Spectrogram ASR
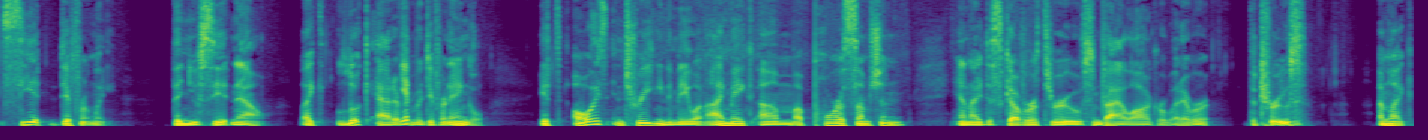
see it differently than you see it now. Like look at it Yep. from a different angle. It's always intriguing to me when I make um, a poor assumption and I discover through some dialogue or whatever the truth. I'm like,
